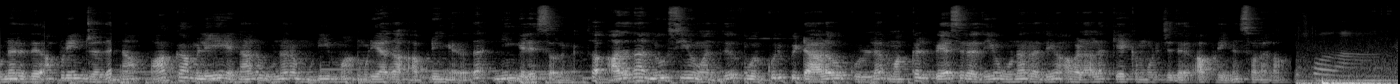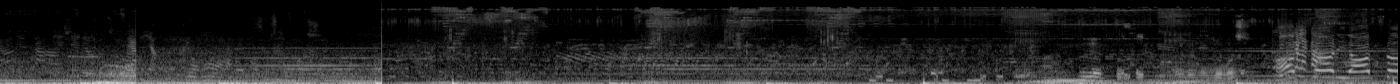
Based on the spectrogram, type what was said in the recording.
உணருது அப்படின்றத நான் பார்க்காமலேயே என்னால் உணர முடியுமா முடியாதா அப்படிங்கிறத நீங்களே சொல்லுங்கள் ஸோ அதை தான் லூசியும் வந்து ஒரு குறிப்பிட்ட அளவுக்குள்ள மக்கள் பேசுகிறதையும் உணர்றதையும் அவளால் கேட்க முடிஞ்சது அப்படின்னு சொல்லலாம். ஆத்தாடி ஆத்தா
